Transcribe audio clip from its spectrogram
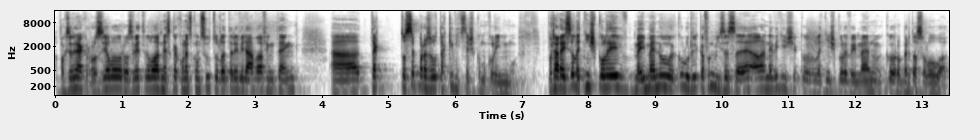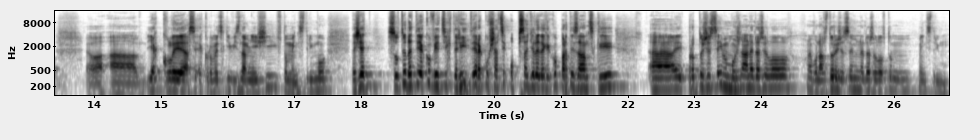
a pak se to nějak rozjelo, rozvětvilo a dneska konec konců tohle tady vydává think tank. A, tak to se podařilo taky víc než komukoliv jinému. Pořádají se letní školy ve jménu jako Ludvíka von Misese, ale nevidíš jako letní školy ve jménu jako Roberta Solouva. Jo, a jakkoliv je asi ekonomicky významnější v tom mainstreamu. Takže jsou tyhle ty jako věci, které ty Rakušáci obsadili tak jako partizánsky, a, protože se jim možná nedařilo, nebo navzdory, že se jim nedařilo v tom mainstreamu.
